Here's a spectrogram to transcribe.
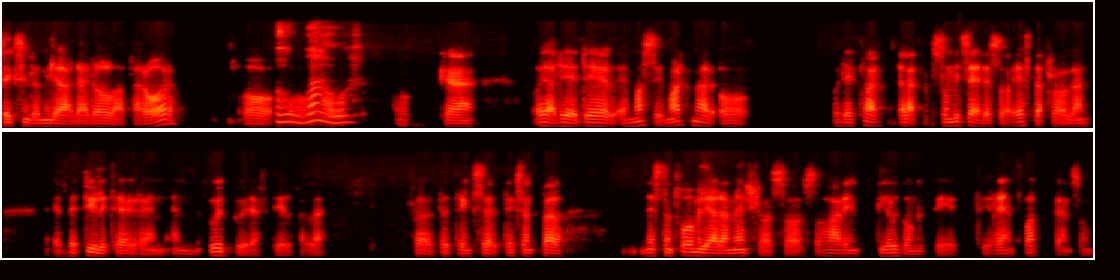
600 miljarder dollar per år. Och, oh, wow. Eh, och ja, det, det är en massiv marknad och, och det är klart, eller som vi ser det så efterfrågan är betydligt högre än, än utbudet för tillfället. För det, till, exempel nästan två miljarder människor så, så har inte tillgång till, till rent vatten som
